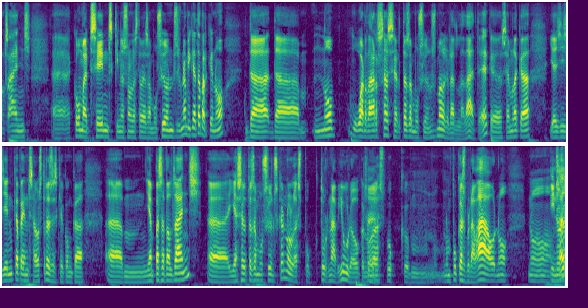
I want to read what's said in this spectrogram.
els anys, eh, com et sents, quines són les teves emocions, i una miqueta, per què no, de, de no guardar-se certes emocions malgrat l'edat, eh? que sembla que hi hagi gent que pensa, ostres, és que com que um, ja han passat els anys, eh, hi ha certes emocions que no les puc tornar a viure o que no Sí. les puc, um, no em puc esbravar o no... no I no saps?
